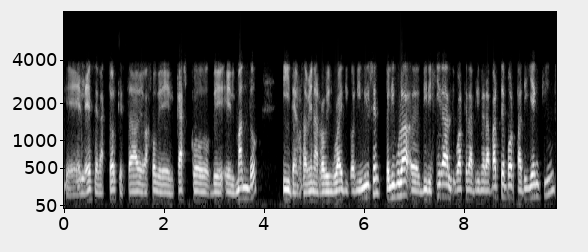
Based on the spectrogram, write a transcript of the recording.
que él es el actor que está debajo del casco del mando, y tenemos también a Robin Wright y Connie Nielsen, película eh, dirigida, al igual que la primera parte, por Patty Jenkins,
